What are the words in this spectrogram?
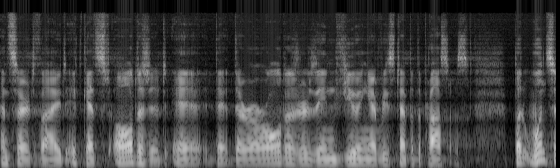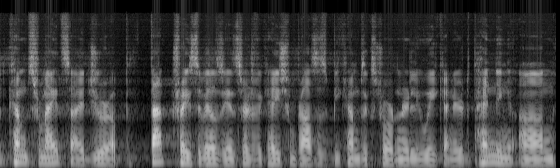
and certified, it gets audited. Uh, there are auditors in viewing every step of the process. But once it comes from outside Europe, that traceability and certification process becomes extraordinarily weak, and you're depending on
